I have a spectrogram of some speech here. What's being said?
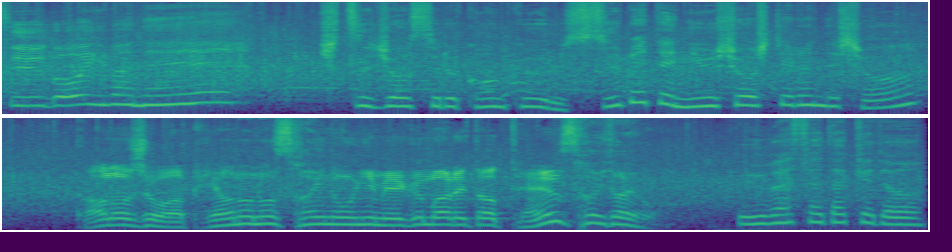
って。すごいわね。出場するコンクールすべて入賞してるんでしょ？彼女はピアノの才能に恵まれた天才だよ。噂だけど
